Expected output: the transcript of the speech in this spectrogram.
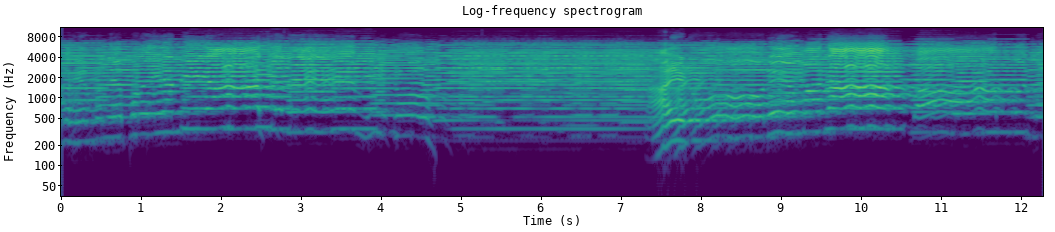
કહે મને પણ એની આયડો રે મારા બાપનો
